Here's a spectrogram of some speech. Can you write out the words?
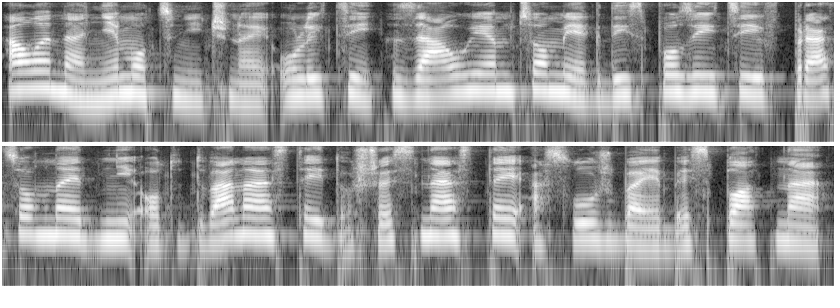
ale na nemocničnej ulici. Záujemcom je k dispozícii v pracovné dni od 12. do 16. a služba je bezplatná.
